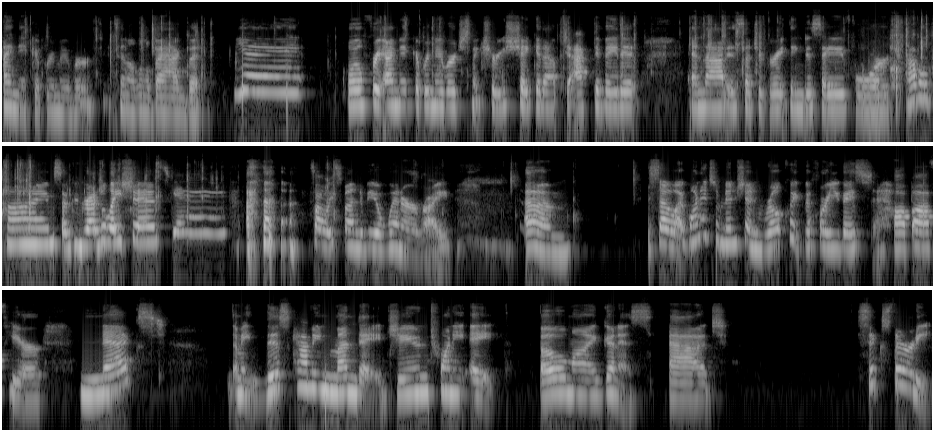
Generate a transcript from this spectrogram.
eye makeup remover. It's in a little bag, but yay! Oil-free eye makeup remover. Just make sure you shake it up to activate it. And that is such a great thing to save for travel time. So congratulations. Yay. it's always fun to be a winner, right? Um, so I wanted to mention real quick before you guys hop off here. Next, I mean, this coming Monday, June 28th. Oh my goodness, at 6:30,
